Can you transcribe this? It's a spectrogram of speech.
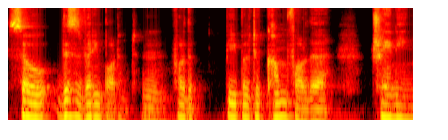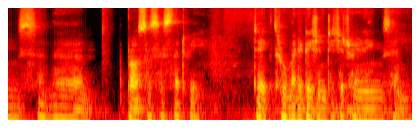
So this is very important mm. for the people to come for the trainings and the processes that we take through meditation teacher trainings and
